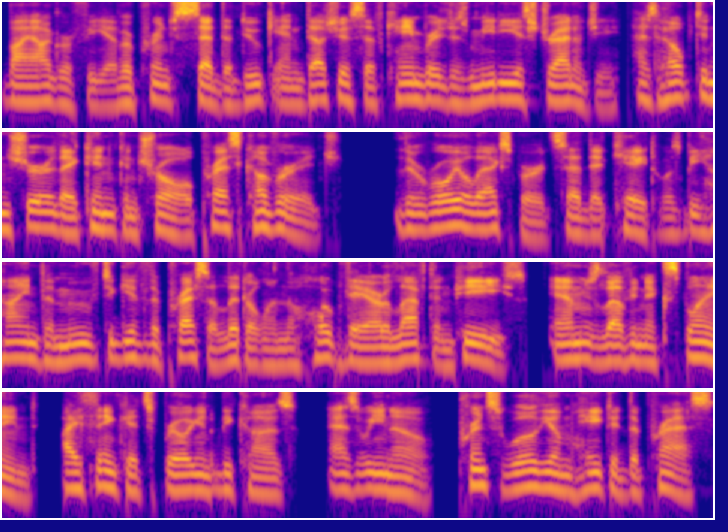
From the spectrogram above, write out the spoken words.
Biography of a Prince said the Duke and Duchess of Cambridge's media strategy has helped ensure they can control press coverage. The royal expert said that Kate was behind the move to give the press a little in the hope they are left in peace. Ms. Levin explained, I think it's brilliant because, as we know, Prince William hated the press,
